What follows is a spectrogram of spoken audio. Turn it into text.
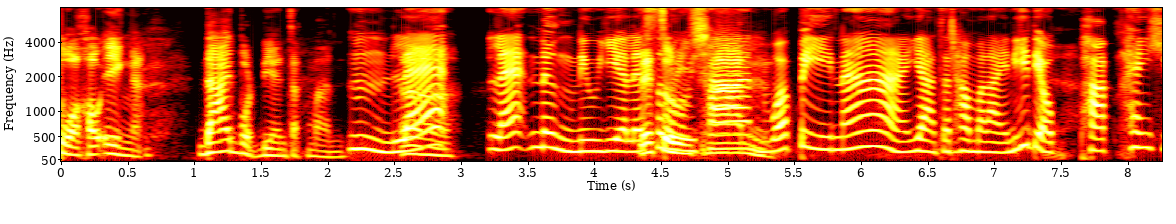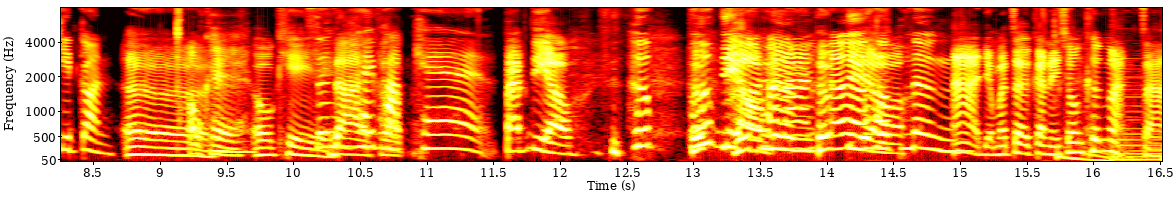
ตัวเขาเองอะ ได้บทเรียนจากมัน อืมและเออและหนึ่ง New Year Resolution Resolution ว่าปีหน้าอยากจะทำอะไรนี่เดี๋ยวพักให้คิดก่อน เออโอเคโอเค ซึ่งได้ให้ครับพักแค่ แป๊บเดียวฮึบฮึบเดียวเท่านั้นฮึบเดียวออฮึบหนึ่งอ่าเดี๋ยวมาเจอกันในช่วงครึ่งหลังจ้า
